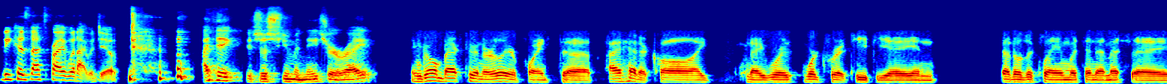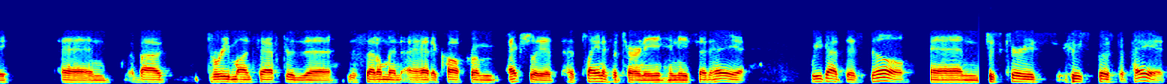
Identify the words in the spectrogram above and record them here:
because that's probably what I would do. I think it's just human nature, right? And going back to an earlier point, uh, I had a call. I when I worked for a TPA, and settled a claim with an MSA. And about three months after the, the settlement, I had a call from actually a, a plaintiff attorney, and he said, Hey, we got this bill and just curious who's supposed to pay it.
